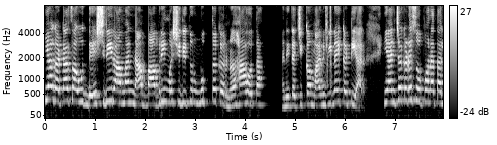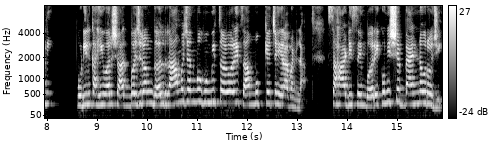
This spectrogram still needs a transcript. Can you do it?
या गटाचा उद्देश श्रीरामांना बाबरी मशिदीतून मुक्त करणं हा होता आणि त्याची कमान विनय कटियार यांच्याकडे सोपवण्यात आली. पुढील काही वर्षात बजरंग दल राम जन्मभूमी चळवळीचा मुख्य चेहरा बनला. सहा डिसेंबर एकोणीसशे ब्याण्णव रोजी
